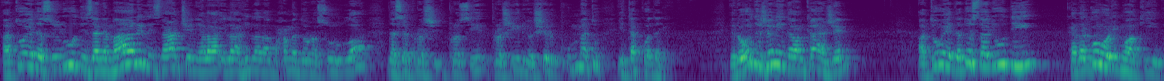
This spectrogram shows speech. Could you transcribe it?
A to je da su ljudi zanemarili značenje la ilaha illallah Muhammedu Rasulullah, da se proširio širk ummetu i tako dalje. Jer ovdje želim da vam kažem, a to je da dosta ljudi, kada govorimo o akidu,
